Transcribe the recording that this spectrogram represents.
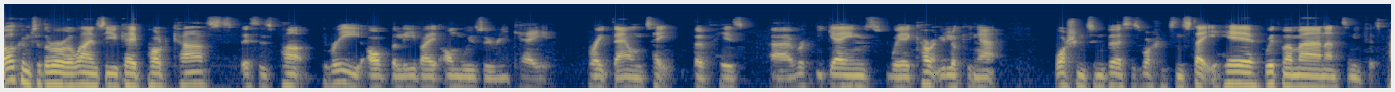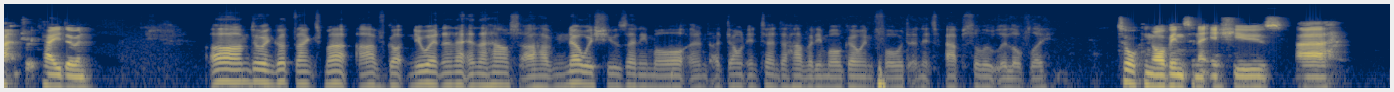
Welcome to the Roar of the Lions UK podcast. This is part three of the Levi Onwuzurike breakdown tape of his uh, rookie games. We're currently looking at Washington versus Washington State here with my man Anthony Fitzpatrick. How you doing? Oh, I'm doing good, thanks, Matt. I've got new internet in the house. I have no issues anymore, and I don't intend to have any more going forward, and it's absolutely lovely. Talking of internet issues, uh,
